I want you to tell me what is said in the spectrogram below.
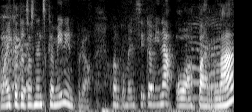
guai que tots els nens caminin, però quan comenci a caminar o a parlar,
